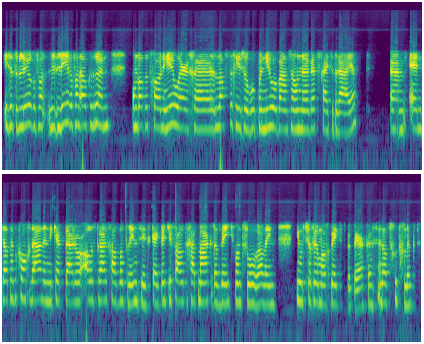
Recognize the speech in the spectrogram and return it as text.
is het leren van, leren van elke run. Omdat het gewoon heel erg lastig is om op een nieuwe baan zo'n wedstrijd te draaien. Ehm, en dat heb ik gewoon gedaan en ik heb daardoor alles eruit gehaald wat erin zit. Kijk, dat je fouten gaat maken, dat weet je van tevoren. Alleen je moet zoveel mogelijk weten te beperken. En dat is goed gelukt.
